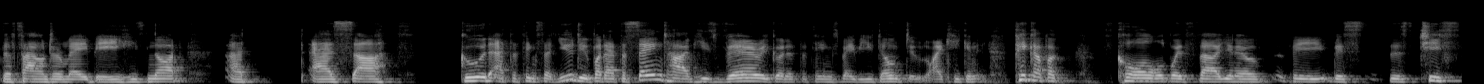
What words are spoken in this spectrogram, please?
the founder may be. He's not uh, as uh, good at the things that you do, but at the same time, he's very good at the things maybe you don't do. Like he can pick up a call with, uh, you know, the this this chief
